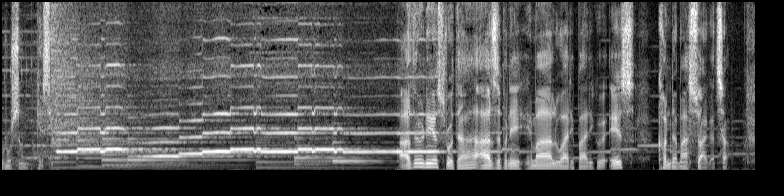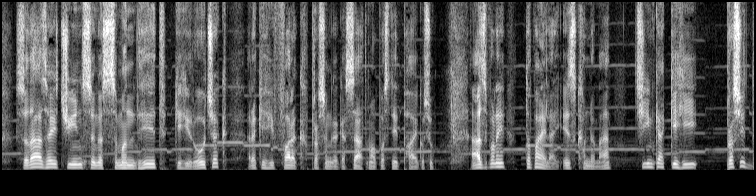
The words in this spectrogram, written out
रोशन केसी। आदरणीय श्रोता आज पनि हिमाल वारिपारीको यस खण्डमा स्वागत छ। सदाझै चिनसँग सम्बन्धित केही रोचक र केही फरक प्रसङ्गका साथमा उपस्थित भएको छु। आज पनि तपाईँलाई यस खण्डमा चिनका केही प्रसिद्ध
